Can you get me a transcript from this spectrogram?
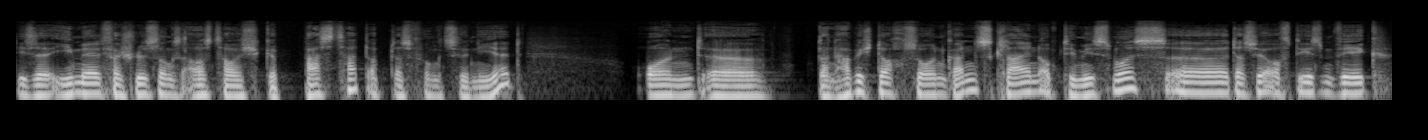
diese E-Mail-Verschlüsselungsaustausch gepasst hat, ob das funktioniert. Und äh, dann habe ich doch so einen ganz kleinen Optimismus, äh, dass wir auf diesem Weg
